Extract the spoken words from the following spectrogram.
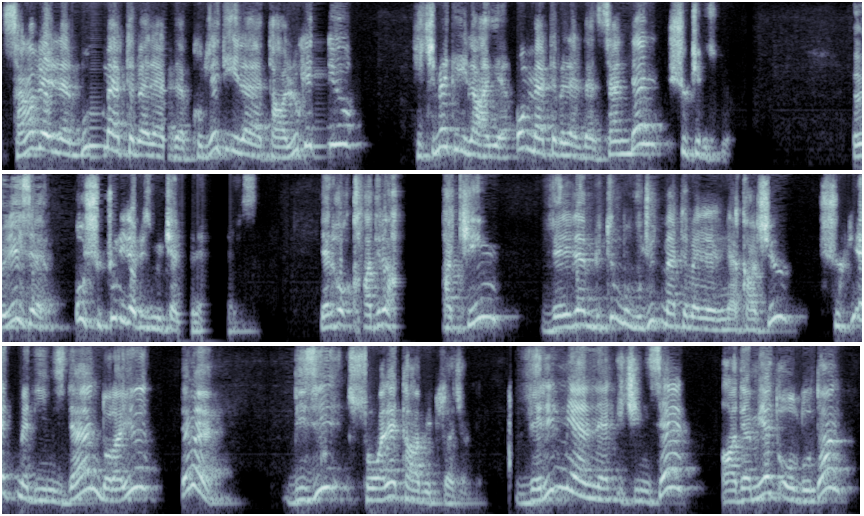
sana verilen bu mertebelerde kudret-i ilahiye taalluk ediyor, hikmet-i ilahiye o mertebelerden senden şükür istiyor. Öyleyse o şükür ile biz mükellefiz. Yani o kadri hakim verilen bütün bu vücut mertebelerine karşı şükür etmediğimizden dolayı değil mi? Bizi suale tabi tutacak. Verilmeyenler için ise ademiyet olduğundan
